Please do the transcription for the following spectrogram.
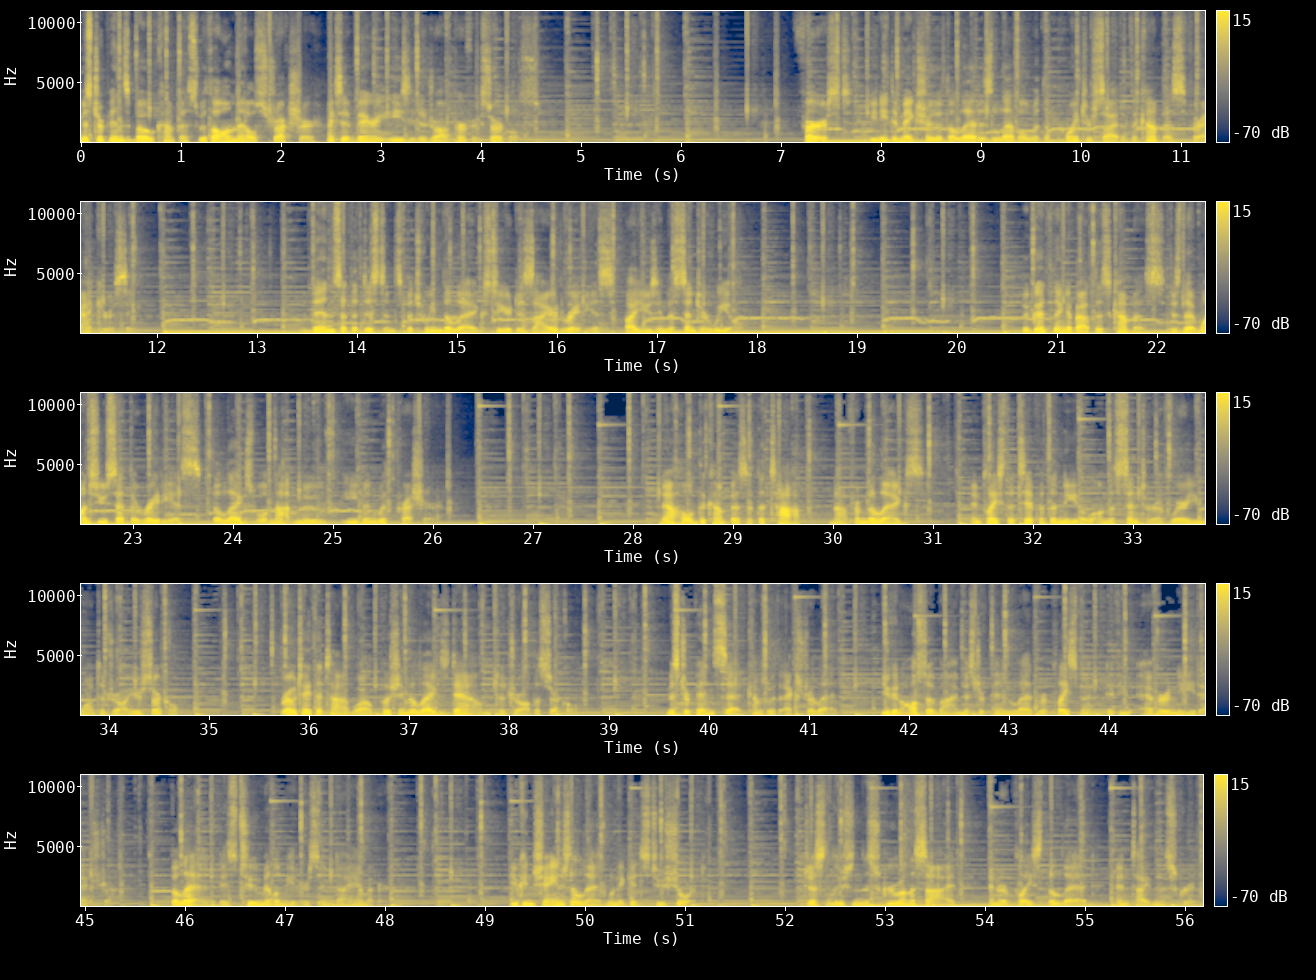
Mr. Pen's bow compass with all metal structure makes it very easy to draw perfect circles. First, you need to make sure that the lead is level with the pointer side of the compass for accuracy. Then set the distance between the legs to your desired radius by using the center wheel. The good thing about this compass is that once you set the radius, the legs will not move even with pressure. Now hold the compass at the top, not from the legs, and place the tip of the needle on the center of where you want to draw your circle. Rotate the top while pushing the legs down to draw the circle. Mr. Pen's set comes with extra lead. You can also buy Mr. Pen lead replacement if you ever need extra. The lead is 2 millimeters in diameter. You can change the lead when it gets too short. Just loosen the screw on the side and replace the lead and tighten the screw.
